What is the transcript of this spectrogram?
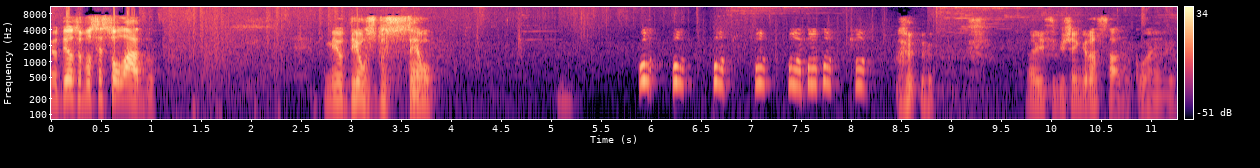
Meu Deus, eu vou ser solado. Meu Deus do céu. Pula, pula, pula. Aí esse bicho é engraçado correndo.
